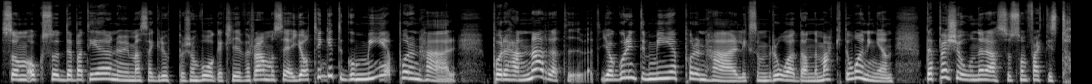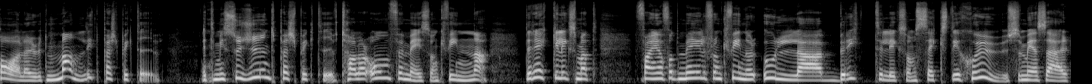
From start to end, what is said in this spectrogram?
som också debatterar nu i massa grupper som vågar kliva fram och säga jag tänker inte gå med på, den här, på det här narrativet. Jag går inte med på den här liksom rådande maktordningen där personer alltså som faktiskt talar ur ett manligt perspektiv, ett misogynt perspektiv, talar om för mig som kvinna. Det räcker liksom att Fan, jag har fått mejl från kvinnor, Ulla-Britt, liksom 67, som är så här,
